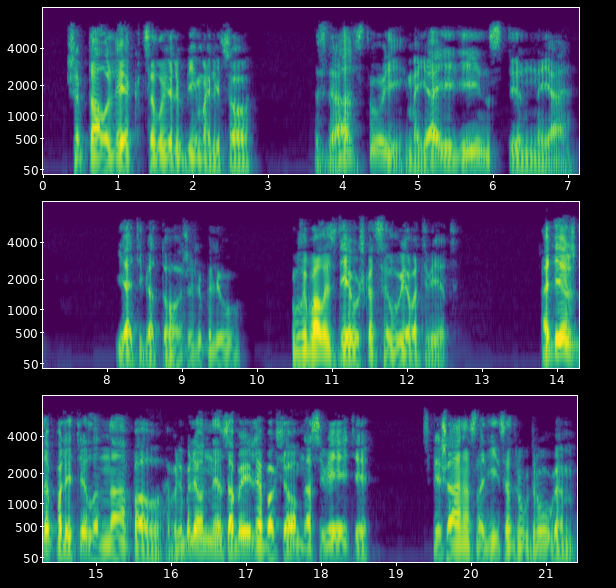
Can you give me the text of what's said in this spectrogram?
— шептал Лек, целуя любимое лицо. Здравствуй, моя единственная. Я тебя тоже люблю, улыбалась девушка, целуя в ответ. Одежда полетела на пол, влюбленные забыли обо всем на свете, спеша насладиться друг другом.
